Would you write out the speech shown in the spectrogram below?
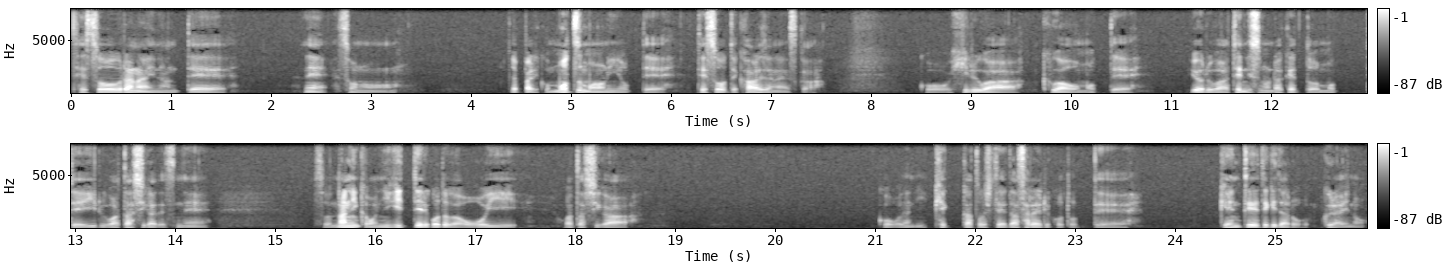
手相占いなんてねそのやっぱりこう持つものによって手相って変わるじゃないですか。こう昼は桑を持って夜はテニスのラケットを持っている私がですねそう何かを握っていることが多い私がこう何？結果として出されることって限定的だろうぐらいの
